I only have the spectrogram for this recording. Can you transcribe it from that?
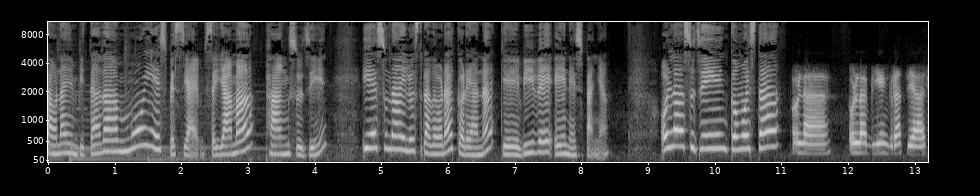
a una invitada muy especial. Se llama Pang Sujin y es una ilustradora coreana que vive en España. Hola Sujin, ¿cómo está? Hola, hola, bien, gracias.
